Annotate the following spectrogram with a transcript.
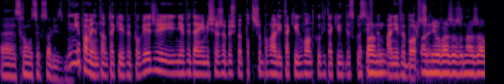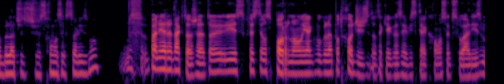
e, z homoseksualizmu. Nie pamiętam takiej wypowiedzi i nie wydaje mi się, żebyśmy potrzebowali takich wątków i takich dyskusji pan, w kampanii wyborczej. Pan nie uważa, że należałoby leczyć z homoseksualizmu? Panie redaktorze, to jest kwestią sporną, jak w ogóle podchodzić do takiego zjawiska jak homoseksualizm.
